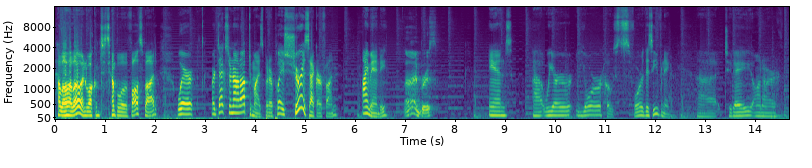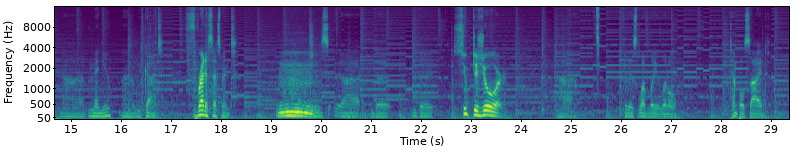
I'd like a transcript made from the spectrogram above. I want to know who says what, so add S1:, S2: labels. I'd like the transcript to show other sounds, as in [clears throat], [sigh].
S1: Hello, hello, and welcome to [laughs] Temple of the False Pod, where our decks are not optimized, but our plays sure as heck are fun. I'm Andy,
S2: I'm Bruce.
S1: and uh, we are your hosts for this evening. Uh, today on our uh, menu, uh, we've got threat assessment,
S2: Mm.
S1: which is uh, the the soup du jour uh, for this lovely little temple side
